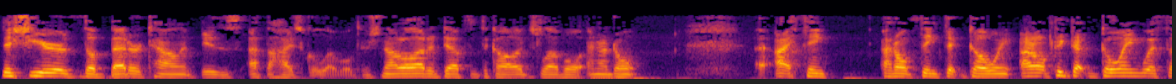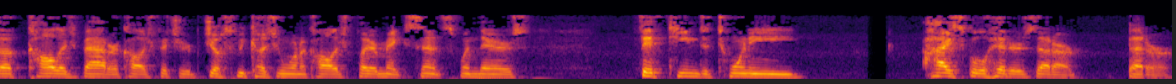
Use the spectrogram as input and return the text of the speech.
this year the better talent is at the high school level. There's not a lot of depth at the college level, and I don't. I think I don't think that going I don't think that going with a college bat or college pitcher just because you want a college player makes sense when there's 15 to 20 high school hitters that are better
